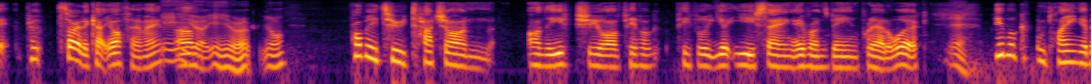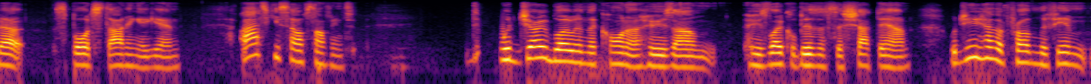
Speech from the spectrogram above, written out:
It, sorry to cut you off here, mate. yeah, Um, you're right, yeah, you're right. Go on. probably to touch on on the issue of people people you, you saying everyone's being put out of work. Yeah, People complaining about sports starting again. Ask yourself something. To, would Joe Blow in the corner, whose um whose local business is shut down, would you have a problem with him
